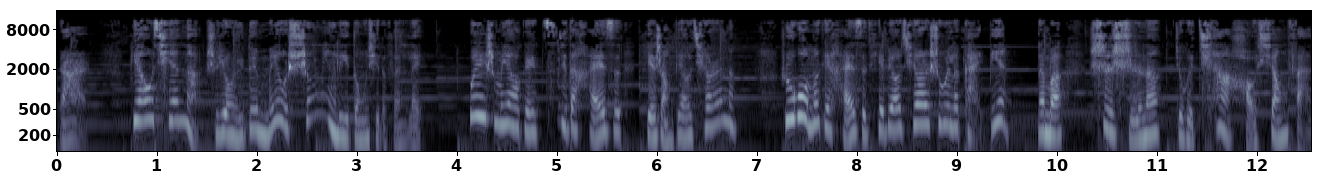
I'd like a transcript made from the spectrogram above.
然而。标签呢是用于对没有生命力东西的分类，为什么要给自己的孩子贴上标签呢？如果我们给孩子贴标签是为了改变，那么事实呢就会恰好相反，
